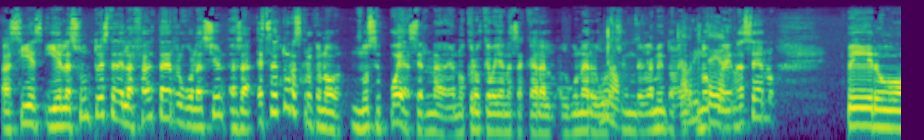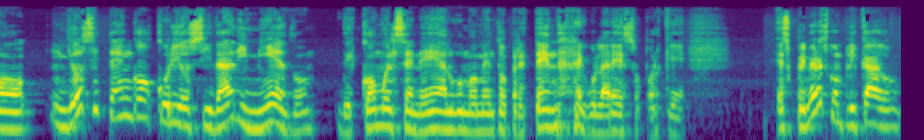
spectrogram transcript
Así es, y el asunto este de la falta de regulación, o sea, a estas alturas creo que no, no se puede hacer nada, no creo que vayan a sacar alguna regulación, un reglamento, no pueden hacerlo, pero yo sí tengo curiosidad y miedo de cómo el CNE algún momento pretenda regular eso, porque es, primero es complicado,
